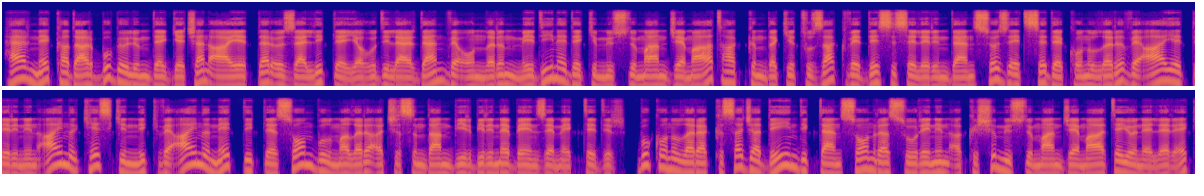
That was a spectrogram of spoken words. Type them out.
Her ne kadar bu bölümde geçen ayetler özellikle Yahudilerden ve onların Medine'deki Müslüman cemaat hakkındaki tuzak ve desiselerinden söz etse etse de konuları ve ayetlerinin aynı keskinlik ve aynı netlikle son bulmaları açısından birbirine benzemektedir. Bu konulara kısaca değindikten sonra surenin akışı Müslüman cemaate yönelerek,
